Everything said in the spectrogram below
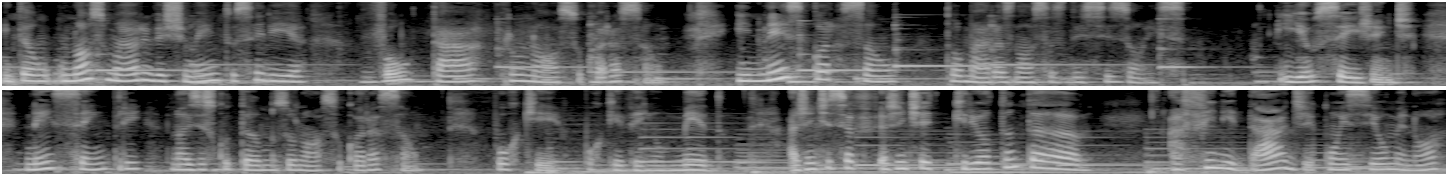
Então, o nosso maior investimento seria voltar para o nosso coração e nesse coração tomar as nossas decisões. E eu sei, gente, nem sempre nós escutamos o nosso coração. Por quê? Porque vem o medo. A gente, se, a gente criou tanta afinidade com esse eu menor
